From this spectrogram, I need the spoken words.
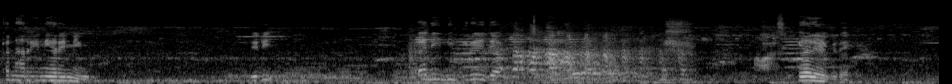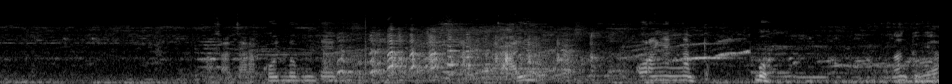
Kan hari ini hari minggu. Jadi tadi di gereja. Ah sekali aku deh pas acara khotbah pun tadi kali orang yang ngantuk. Boh ngantuk ya.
